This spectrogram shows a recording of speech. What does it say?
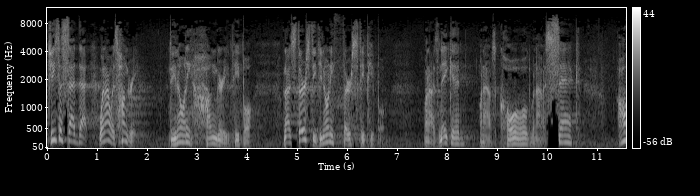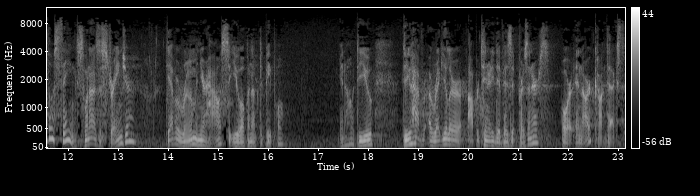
Jesus said that when I was hungry, do you know any hungry people? When I was thirsty, do you know any thirsty people? When I was naked, when I was cold, when I was sick, all those things. When I was a stranger, do you have a room in your house that you open up to people? You know, do you, do you have a regular opportunity to visit prisoners? Or in our context,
